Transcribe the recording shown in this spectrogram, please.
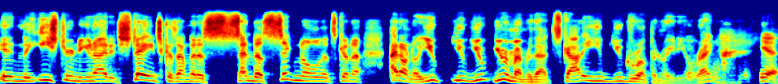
in the Eastern United States because I'm going to send a signal that's going to, I don't know. You, you, you, you remember that, Scotty? You, you grew up in radio, right? Yeah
